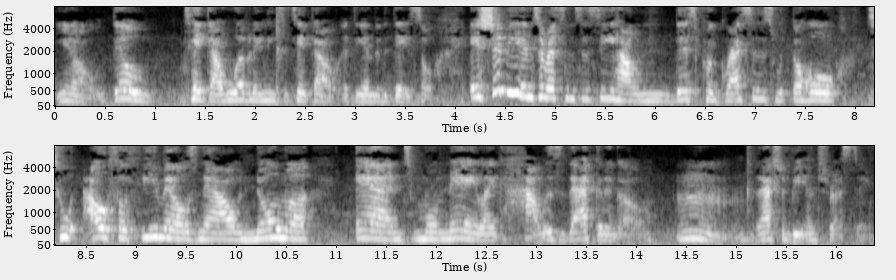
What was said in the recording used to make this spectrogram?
you know, they'll take out whoever they need to take out at the end of the day. So it should be interesting to see how this progresses with the whole two alpha females now, Noma and Monet. Like, how is that gonna go? Mm, that should be interesting.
